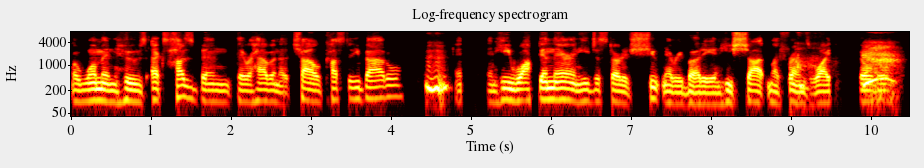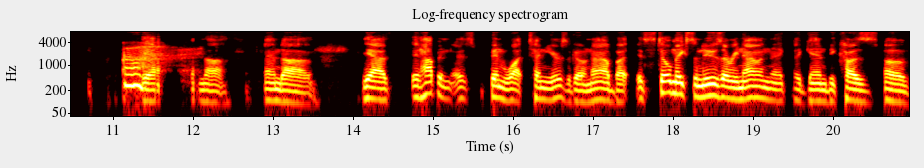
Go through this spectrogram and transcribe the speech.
a woman whose ex-husband they were having a child custody battle Mhm. and he walked in there and he just started shooting everybody and he shot my friend's wife killed her. Oh, yeah and uh and uh yeah it happened it's been what 10 years ago now but it still makes the news every now and then again because of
